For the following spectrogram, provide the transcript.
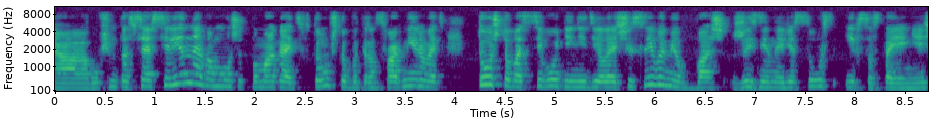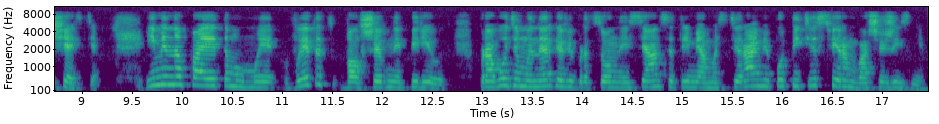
а, в общем-то, вся Вселенная вам может помогать в том, чтобы трансформировать то, что вас сегодня не делает счастливыми, в ваш жизненный ресурс и в состояние счастья. Именно поэтому мы в этот волшебный период проводим энерговибрационные сеансы тремя мастерами по пяти сферам вашей жизни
